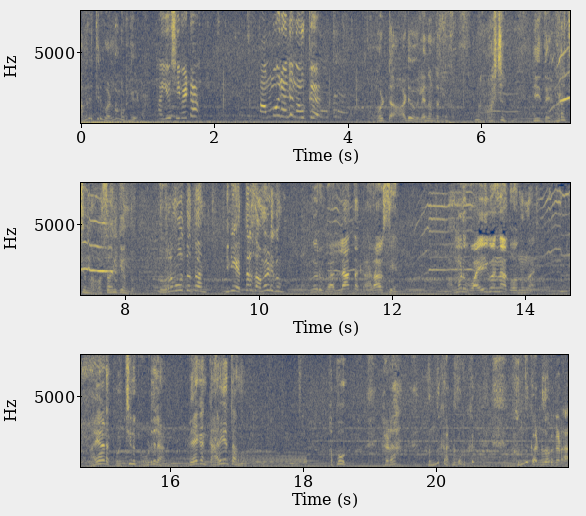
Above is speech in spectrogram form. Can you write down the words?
അവരിത്തിരി വെള്ളം കൊടുക്കുക അയ്യോ ശിവേട്ട. അമ്മൂനൊന്ന് നോക്ക്. ഒട്ട് ആടുമില്ലെന്നുണ്ടല്ലോ നാശം. ഇതെവിടെ ചെന്ന് അവസാനിക്കുമെന്തോ തുറമുഖത്തെത്താൻ ഇനി എത്ര സമയം എടുക്കും ഇന്നൊരു വല്ലാത്ത കാലാവസ്ഥയാണ്. നമ്മൾ വൈകുമെന്നാ തോന്നുന്നത് അയാളുടെ കൊച്ചിന് കൂടുതലാണ്. വേഗം കരയെത്താന്നു അപ്പോ എടാ ഒന്ന് കണ്ണു തുറക്ക. ഒന്ന് കണ്ണു തുറക്കടാ.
